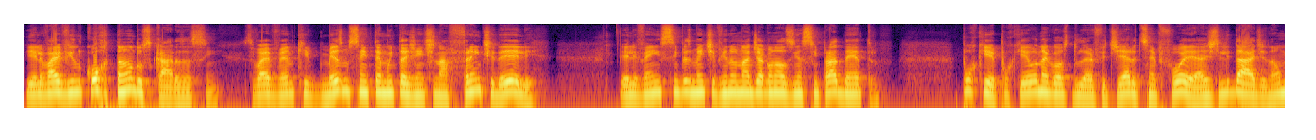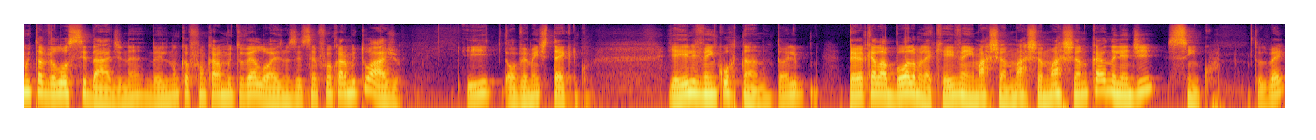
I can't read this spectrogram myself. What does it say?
e ele vai vindo cortando os caras, assim. Você vai vendo que mesmo sem ter muita gente na frente dele, ele vem simplesmente vindo na diagonalzinha assim pra dentro. Por quê? Porque o negócio do Larry Fitzgerald sempre foi a agilidade, não muita velocidade, né? Ele nunca foi um cara muito veloz, mas ele sempre foi um cara muito ágil. E, obviamente, técnico. E aí ele vem cortando. Então ele pega aquela bola, moleque, aí vem marchando, marchando, marchando, caiu na linha de 5. Tudo bem?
